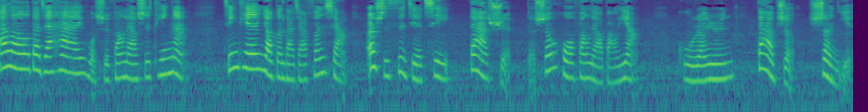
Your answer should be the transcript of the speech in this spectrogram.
Hello，大家嗨，我是芳疗师 Tina，今天要跟大家分享二十四节气大雪的生活芳疗保养。古人云：“大者盛也，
